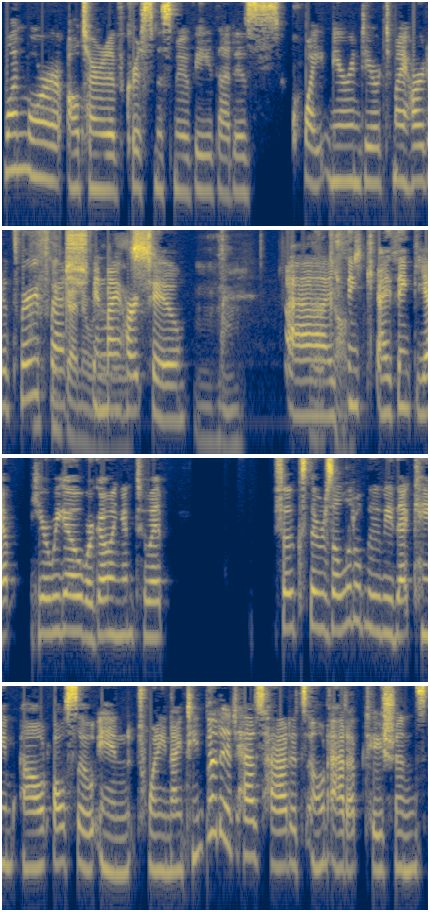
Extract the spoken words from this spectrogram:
one more alternative Christmas movie that is quite near and dear to my heart. It's very I fresh in my is. heart too. Mm-hmm. Uh, I think I think yep, here we go. We're going into it. Folks, there was a little movie that came out also in 2019, but it has had its own adaptations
